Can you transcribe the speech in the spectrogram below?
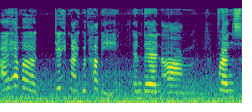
I have a date night with hubby, and then um, friends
